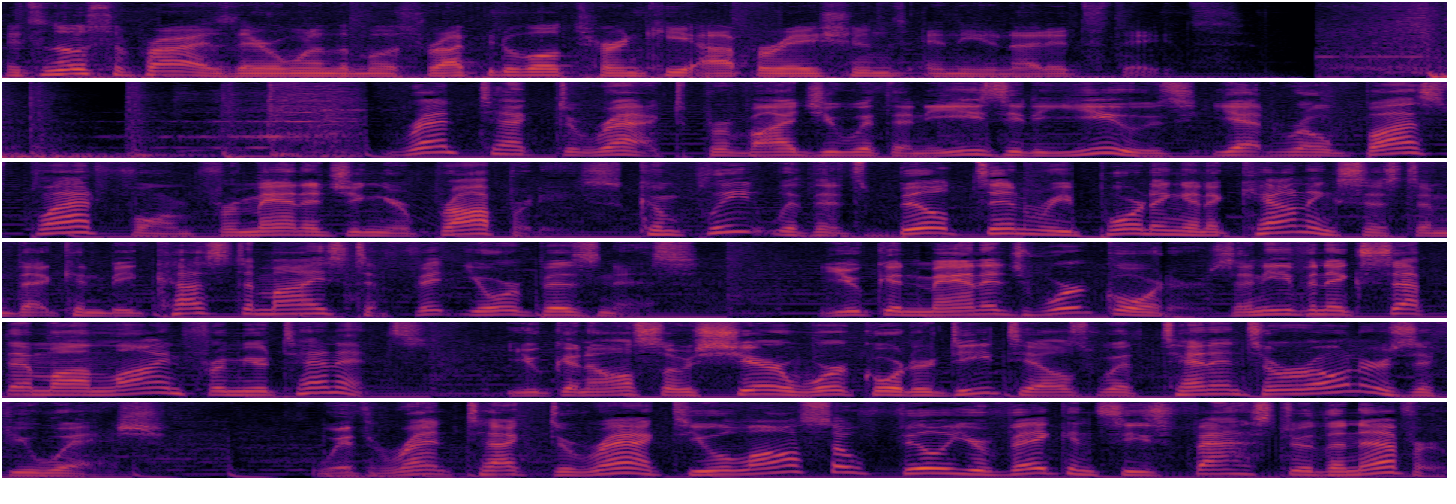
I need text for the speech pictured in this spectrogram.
it's no surprise they are one of the most reputable turnkey operations in the United States. Rentec Direct provides you with an easy to use yet robust platform for managing your properties, complete with its built in reporting and accounting system that can be customized to fit your business. You can manage work orders and even accept them online from your tenants. You can also share work order details with tenants or owners if you wish. With Rentec Direct, you'll also fill your vacancies faster than ever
